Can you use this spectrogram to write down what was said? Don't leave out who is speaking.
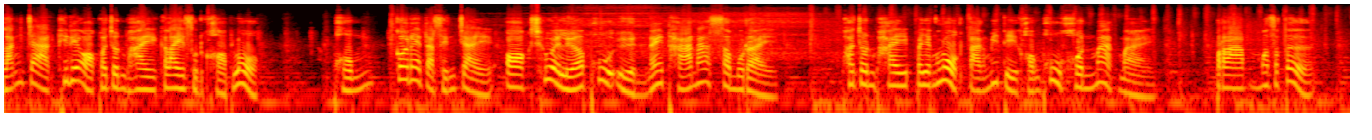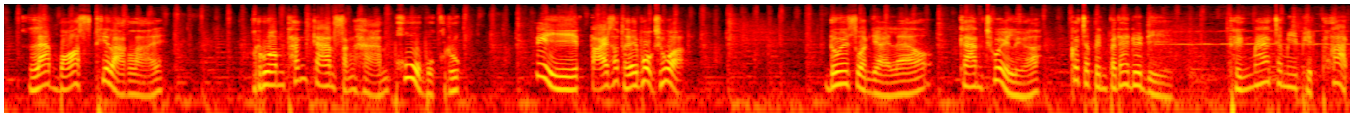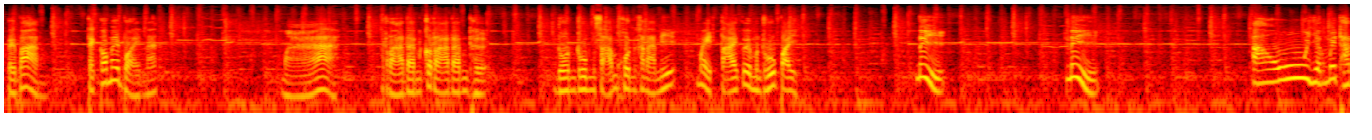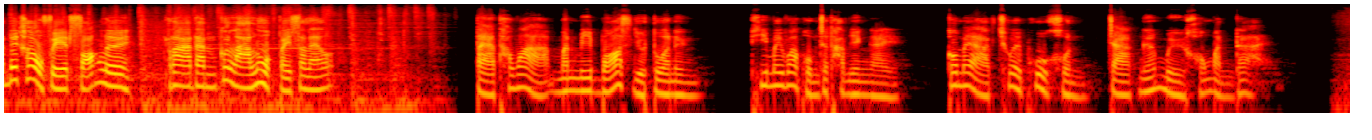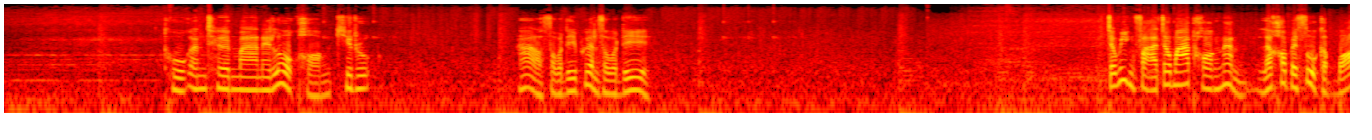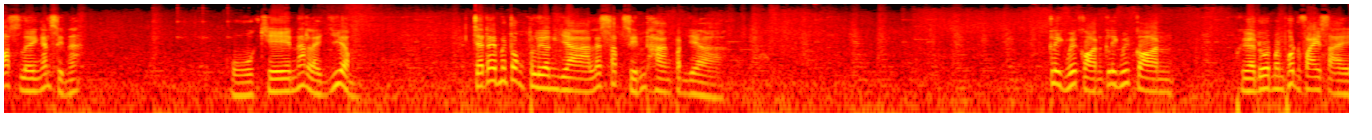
Speaker 1: หลังจากที่ได้ออกผจญภัยไกลสุดขอบโลก ผมก็ได้ตัดสินใจออกช่วยเหลือผู้อื่นในฐานะซามูไรผจญภัยไปยังโลกต่างมิติของผู้คนมากมาย ปราบมอนสเตอร์ และบอสที่หลากหลาย รวมทั้งการสังหารผู้บุกรุก นี่ตายซะเถอะพวกชั่ว โดยส่วนใหญ่แล้วการช่วยเหลือก็จะเป็นไปได้ด้วยดี ถึงแม้จะมีผิดพลาดไปบ้าง แต่ก็ไม่บ่อยนัก มาราดันก็ราดันเถอะ โดนรุมสามคนขนาดนี้ไม่ตายก็ให้มันรู้ไป นี่ นี่ เอายังไม่ทันได้เข้าเฟสสองเลย ราดันก็ลาโลกไปซะแล้ว แต่ถ้าว่ามันมีบอสอยู่ตัวหนึ่ง ที่ไม่ว่าผมจะทำยังไง ก็ไม่อาจช่วยผู้คนจากเงื้อมมือของมันได้ ถูกอัญเชิญมาในโลกของคิรุ อ้าว สวัสดีเพื่อน สวัสดี จะวิ่งฝ่าเจ้าม้าทองนั่น แล้วเข้าไปสู้กับบอสเลยงั้นสินะ โอเค นั่นแหละเยี่ยม จะได้ไม่ต้องเปลืองยาและทรัพย์สินทางปัญญา กลิ้งไว้ก่อน กลิ้งไว้ก่อน เผื่อโดนมันพ่นไฟใส่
